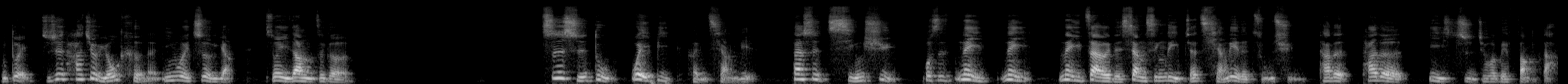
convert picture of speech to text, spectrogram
不对，只是他就有可能因为这样，所以让这个支持度未必很强烈，但是情绪或是内内内在的向心力比较强烈的族群，他的他的意志就会被放大，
